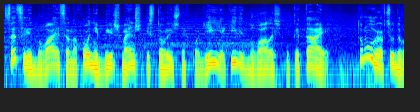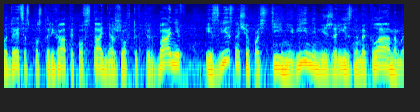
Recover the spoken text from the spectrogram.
Все це відбувається на фоні більш-менш історичних подій, які відбувались у Китаї. Тому гравцю доведеться спостерігати повстання жовтих тюрбанів і, звісно, що постійні війни між різними кланами.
